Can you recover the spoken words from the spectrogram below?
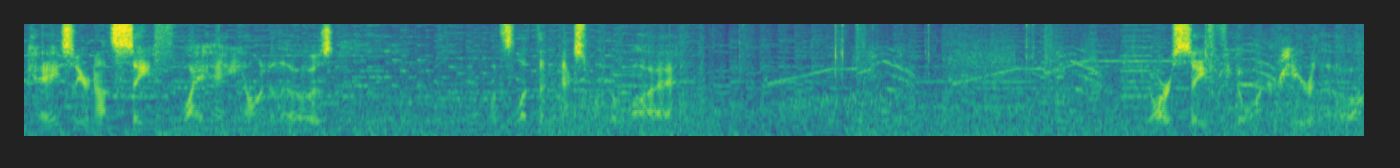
Okay, so you're not safe by hanging on to those. Let's let the next one go by. Are safe if you go under here, though.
